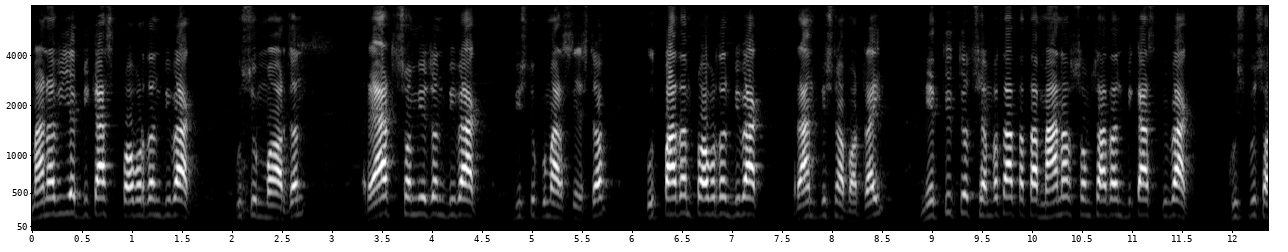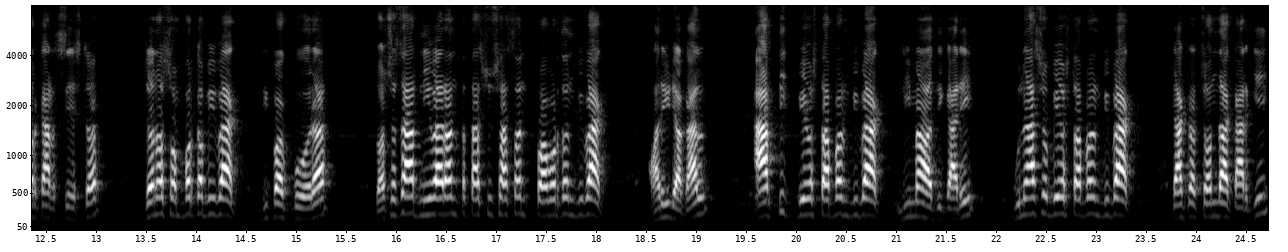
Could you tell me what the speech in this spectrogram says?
मानवीय विकास प्रवर्धन विभाग कुसुम महर्जन ऱ्याट संयोजन विभाग विष्णु कुमार श्रेष्ठ उत्पादन प्रवर्धन विभाग रामकृष्ण भट्टराई नेतृत्व क्षमता तथा मानव संसाधन विकास विभाग खुसबु सरकार श्रेष्ठ जनसम्पर्क विभाग दीपक बोहरा भ्रष्टाचार निवारण तथा सुशासन प्रवर्धन विभाग हरि ढकाल आर्थिक व्यवस्थापन विभाग लिमा अधिकारी गुनासो व्यवस्थापन विभाग डाक्टर चन्दा कार्की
